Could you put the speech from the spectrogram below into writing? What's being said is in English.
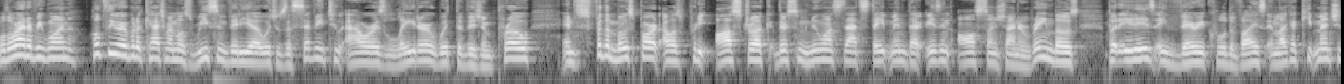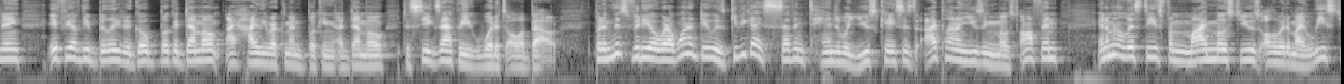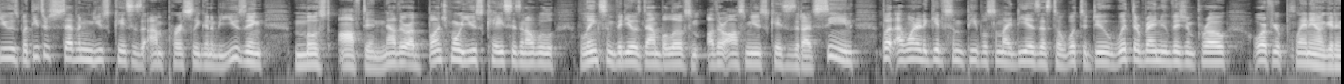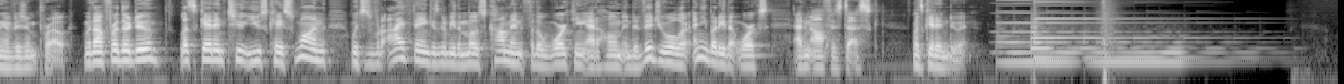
Well, alright everyone, hopefully you were able to catch my most recent video, which was a 72 hours later with the Vision Pro, and for the most part, I was pretty awestruck. There's some nuance to that statement, there isn't all sunshine and rainbows, but it is a very cool device, and like I keep mentioning, if you have the ability to go book a demo, I highly recommend booking a demo to see exactly what it's all about. But in this video, what I want to do is give you guys seven tangible use cases that I plan on using most often, and I'm going to list these from my most used all the way to my least used, but these are seven use cases that I'm personally going to be using most often. Now, there are a bunch more use cases, and I will link some videos down below of some other awesome use cases that I've seen, but I wanted to give some people some ideas as to what to do with their brand new Vision Pro, or if you're planning on getting a Vision Pro. Without further ado, let's get into use case one, which is what I think is going to be the most common for the working at home individual or anybody that works at an office desk. Let's get into it.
